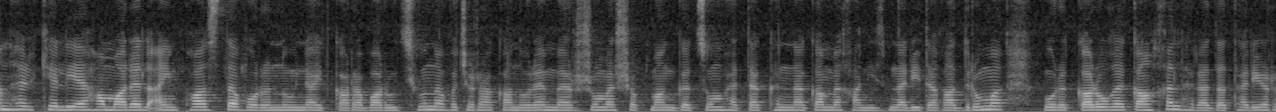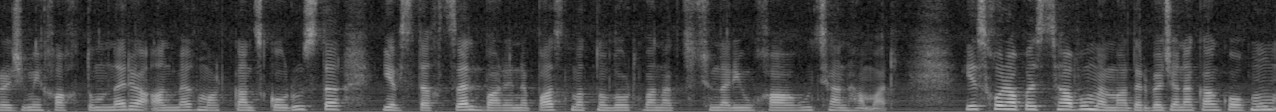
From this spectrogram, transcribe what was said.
անհերքելի է համարել այն փաստը, որը նույն այդ կառավարությունը վճռականորեն մերժում է շփման գծում հետաքննական մեխանիզմների տեղադրումը, որը կարող է կանխել հրադադարի ռեժիմի խախտումները անմեղ մարդկանց կորուստը եւ ստեղծել բարենպաստ մտնոլորտ բանակցությունների ու խաղաղության համար։ Ես խորապես ցավում եմ ադրբեջանական կողմում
